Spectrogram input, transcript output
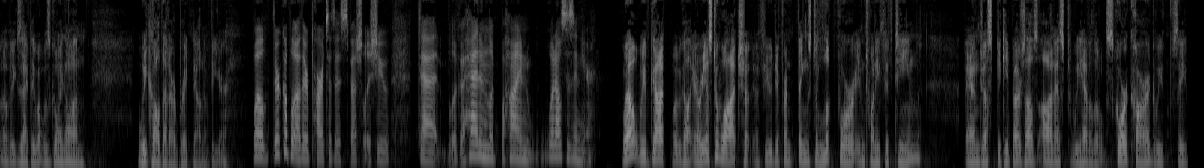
of exactly what was going on. We call that our breakdown of the year. Well, there are a couple other parts of this special issue that look ahead and look behind. What else is in here? Well, we've got what we call areas to watch, a few different things to look for in 2015. And just to keep ourselves honest, we have a little scorecard. We say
